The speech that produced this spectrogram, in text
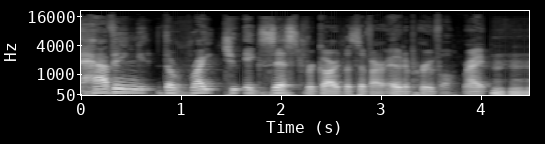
having the right to exist regardless of our own approval, right? Mm-hmm.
